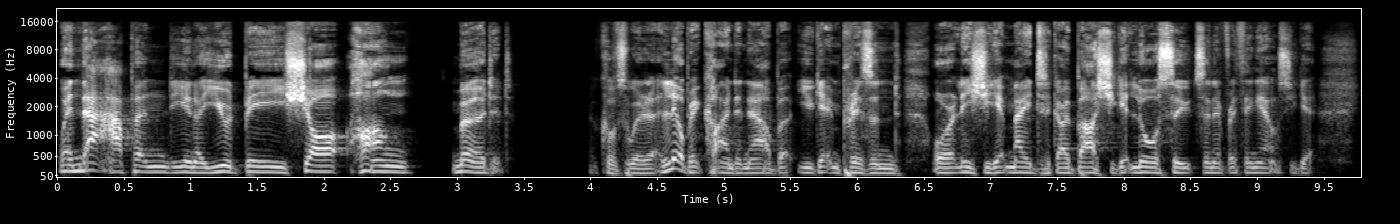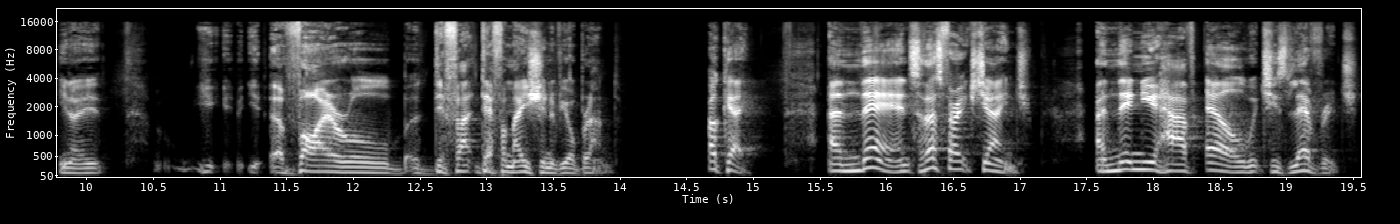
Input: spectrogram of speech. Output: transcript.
when that happened, you know, you'd be shot, hung, murdered. Of course, we're a little bit kinder now, but you get imprisoned, or at least you get made to go bust. You get lawsuits and everything else. You get, you know, a viral uh, def- defamation of your brand. Okay, and then so that's fair exchange, and then you have L, which is leverage,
